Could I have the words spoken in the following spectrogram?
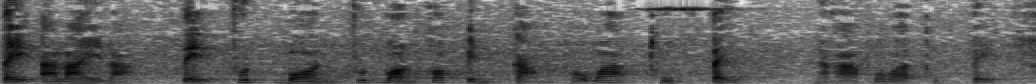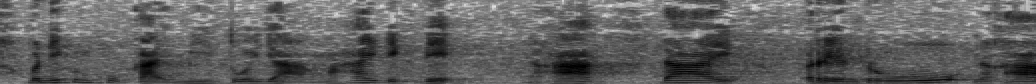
เตะอะไรล่ะ เตะฟุตบอล ฟุตบอลก็เป็นกรรม เพราะว่าถูกเตะนะคะเพราะว่าถูกเตะ วันนี้คุณครูไก่มีตัวอย่างมาให้เด็กๆนะคะได้เรียนรู้นะคะ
